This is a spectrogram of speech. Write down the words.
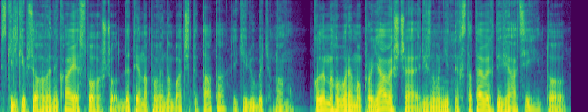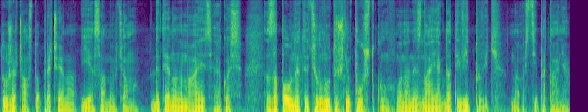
Скільки всього виникає з того, що дитина повинна бачити тата, який любить маму. Коли ми говоримо про явище різноманітних статевих девіацій, то дуже часто причина є саме в цьому. Дитина намагається якось заповнити цю внутрішню пустку. Вона не знає, як дати відповідь на ось ці питання,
